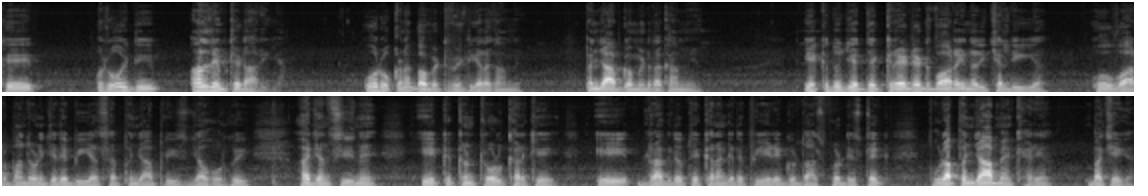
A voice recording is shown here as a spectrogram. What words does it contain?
ਕਿ ਰੋਜ਼ ਦੀ ਅਨਲਿਮਿਟਿਡ ਆ ਰਹੀ ਆ। ਉਹ ਰੋਕਣਾ ਗਵਰਨਮੈਂਟ ਆਫ ਇੰਡੀਆ ਦਾ ਕੰਮ ਹੈ। ਪੰਜਾਬ ਗਵਰਨਮੈਂਟ ਦਾ ਕੰਮ ਹੈ। ਇੱਕ ਦੂਜੇ ਤੇ ਕ੍ਰੈਡਿਟ ਵਾਰ ਇਹਨਾਂ ਦੀ ਚੱਲੀ ਆ। ਉਹ ਵਾਰ ਬੰਦ ਹੋਣੀ ਚਾਹੀਦੀ ਬੀਐਸਐਫ ਪੰਜਾਬ ਪੁਲਿਸ ਜਾਂ ਹੋਰ ਕੋਈ ਏਜੰਸੀਜ਼ ਨੇ। ਇੱਕ ਕੰਟਰੋਲ ਕਰਕੇ ਇਹ ਡਰੱਗ ਦੇ ਉੱਤੇ ਕਰਾਂਗੇ ਤੇ ਫਿਰ ਇਹ ਗੁਰਦਾਸਪੁਰ ਡਿਸਟ੍ਰਿਕਟ ਪੂਰਾ ਪੰਜਾਬ ਮੈਂ ਕਹਿ ਰਿਹਾ, ਬਚੇਗਾ।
